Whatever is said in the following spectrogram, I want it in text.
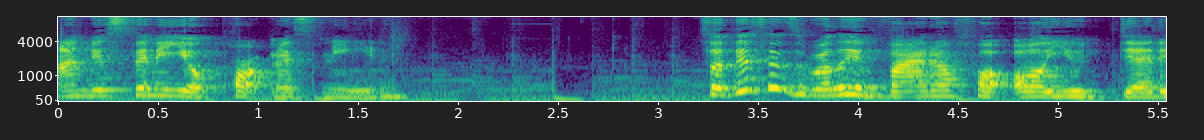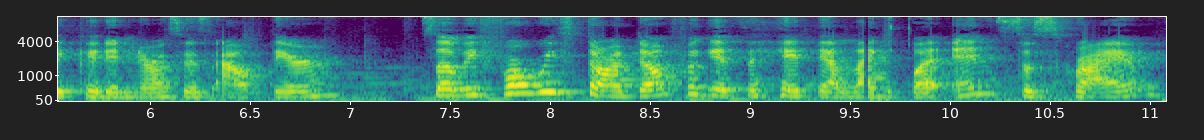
understanding your partner's need. So, this is really vital for all you dedicated nurses out there. So, before we start, don't forget to hit that like button, subscribe,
